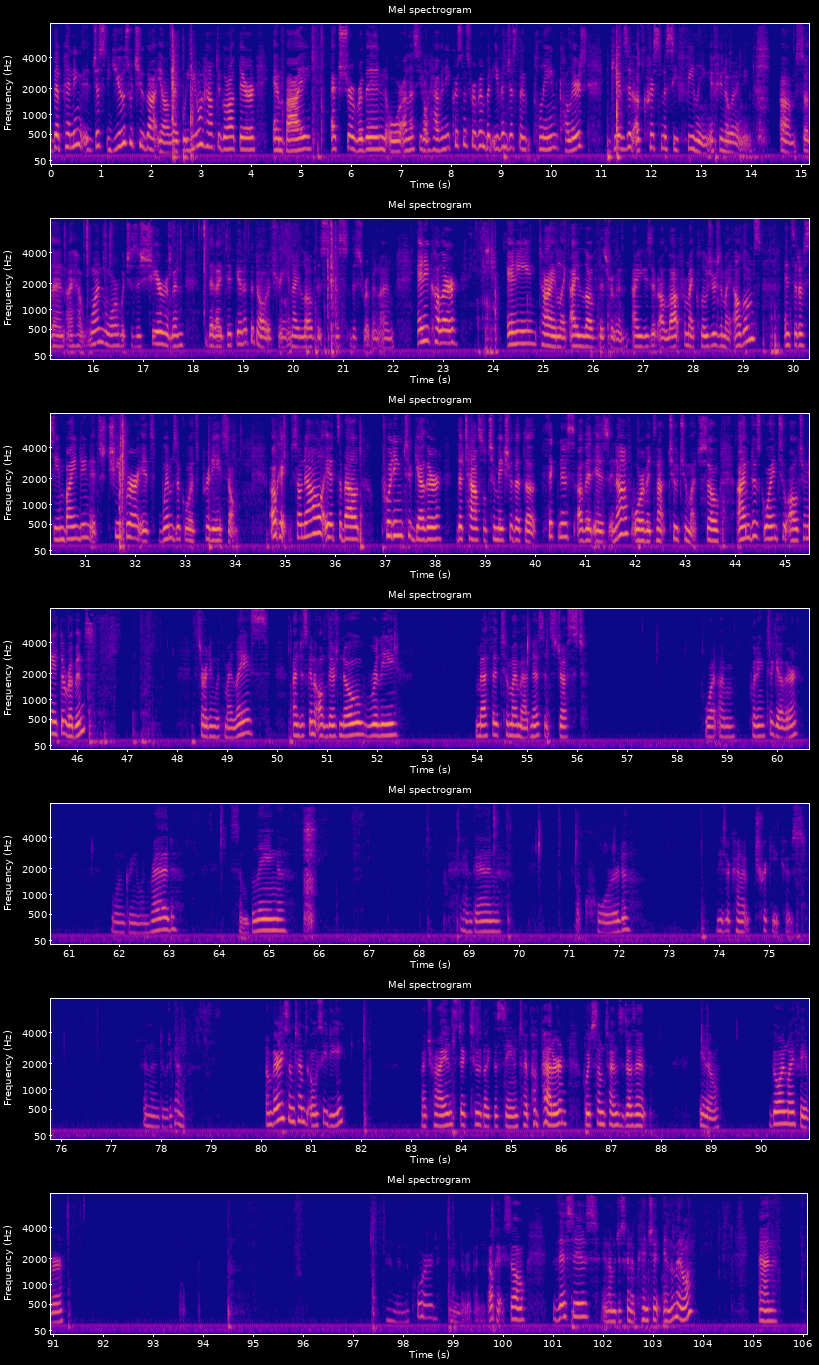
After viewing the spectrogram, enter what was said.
depending just use what you got y'all like well, you don't have to go out there and buy extra ribbon or unless you don't have any christmas ribbon but even just the plain colors gives it a christmassy feeling if you know what i mean. Um so then i have one more which is a sheer ribbon that i did get at the dollar tree and i love this this this ribbon. I'm any color anytime like i love this ribbon. I use it a lot for my closures and my albums. Instead of seam binding it's cheaper it's whimsical it's pretty so okay so now it's about putting together the tassel to make sure that the thickness of it is enough or if it's not too too much so i'm just going to alternate the ribbons starting with my lace i'm just gonna there's no really method to my madness. It's just what I'm putting together. One green, one red, some bling, and then a cord. These are kind of tricky because, and then do it again. I'm very sometimes OCD I try and stick to like the same type of pattern, which sometimes doesn't, you know, go in my favor. And then the cord and the ribbon. Okay, so this is, and I'm just going to pinch it in the middle. And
